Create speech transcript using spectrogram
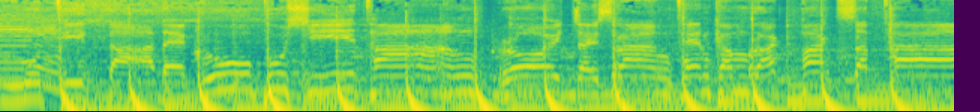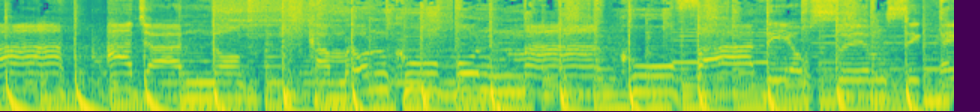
มมุทิตาแต่ครูผู้ชี้ทางร้อยใจสร้างแทนคำรักพักศรัทธา อาจารย์นกคำร้นคูบุญมา คูฟ้าเดียวเสื่มสิกให้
